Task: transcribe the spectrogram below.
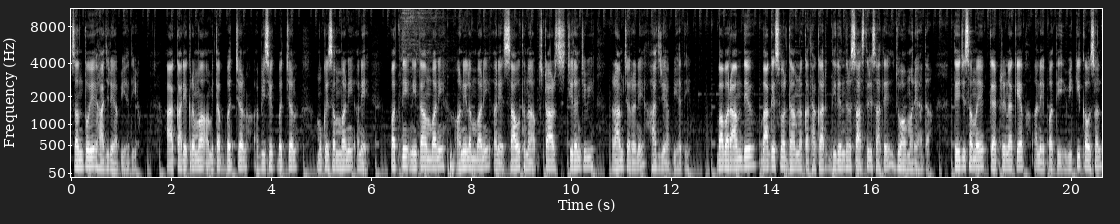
સંતોએ હાજરી આપી હતી. આ કાર્યક્રમમાં અમિતાભ બચ્ચન, અભિષેક બચ્ચન, મુકેશ અંબાણી અને પત્ની નીતા અંબાણી અનિલ અંબાણી અને સાઉથના સ્ટાર્સ ચિરંજીવી રામચરણે હાજરી આપી હતી. બાબા રામદેવ બાગેશ્વર ધામના કથાકાર ધીરેન્દ્ર શાસ્ત્રી સાથે જોવા મળ્યા હતા. તે જ સમયે કેટરીના કેફ અને પતિ વિકી કૌશલ,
